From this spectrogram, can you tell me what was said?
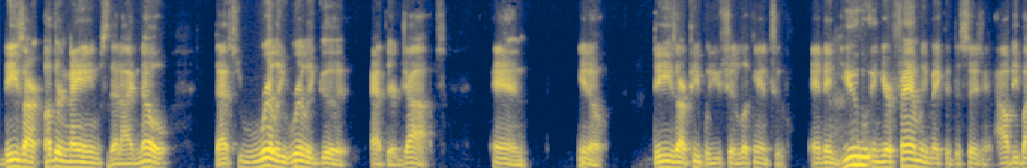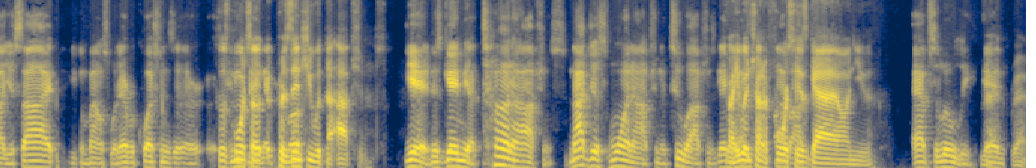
these are other names that I know that's really, really good at their jobs. And, you know, these are people you should look into. And then mm-hmm. you and your family make the decision. I'll be by your side. You can bounce whatever questions are. So it's more to present you with the options. Yeah, this gave me a ton of options, not just one option or two options. Gave right, he wasn't trying to force his guy on you. Absolutely, right, and right.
